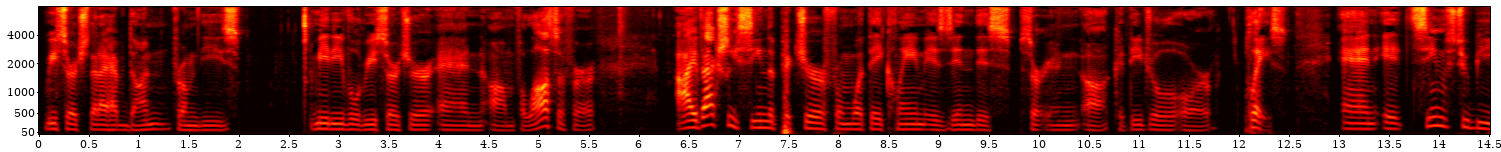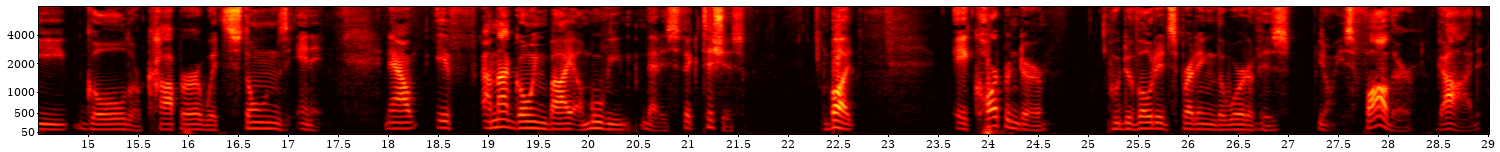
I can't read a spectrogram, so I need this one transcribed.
research that I have done from these medieval researcher and um, philosopher I've actually seen the picture from what they claim is in this certain uh, cathedral or place, and it seems to be gold or copper with stones in it. Now, if I'm not going by a movie that is fictitious, but a carpenter who devoted spreading the word of his, you know, his father, God,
